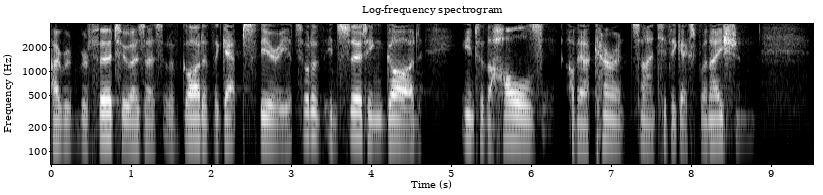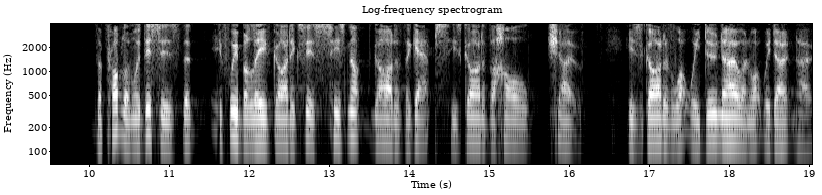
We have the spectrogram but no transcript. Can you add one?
I would refer to as a sort of God of the gaps theory. It's sort of inserting God into the holes of our current scientific explanation the problem with this is that if we believe God exists, He's not God of the gaps, He's God of the whole show. He's God of what we do know and what we don't know.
